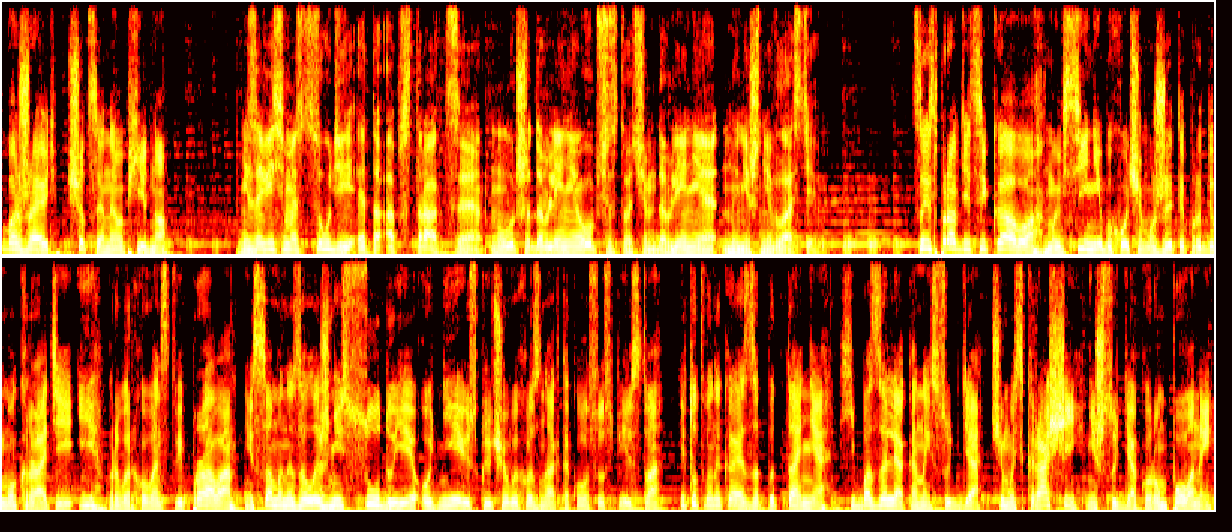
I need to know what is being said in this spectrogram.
вважають, що це необхідно. Независимость судей – это абстракция, но лучше давление общества, чем давление нынешней власти. Це справді цікаво. Ми всі ніби хочемо жити при демократії і при верховенстві права. І саме незалежність суду є однією з ключових ознак такого суспільства. І тут виникає запитання: хіба заляканий суддя чимось кращий, ніж суддя корумпований?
